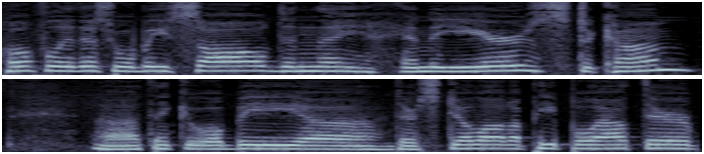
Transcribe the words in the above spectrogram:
Hopefully, this will be solved in the in the years to come. Uh, I think it will be. Uh, there's still a lot of people out there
